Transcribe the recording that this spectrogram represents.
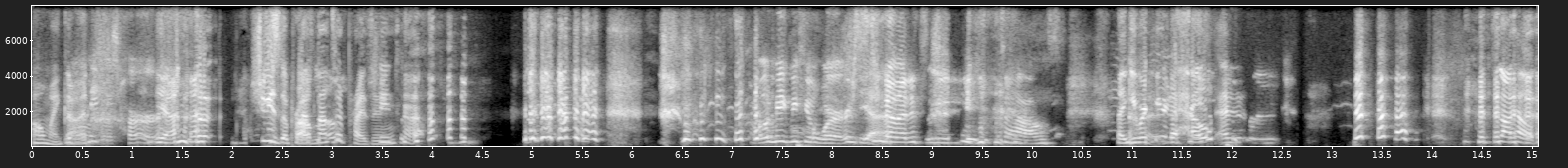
Oh my God, god. it was her. Yeah. She's the problem. That's problem. not surprising. She's the That would make me feel worse Yeah. to know that it's me in the house. like you were here to help. And it's not help.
